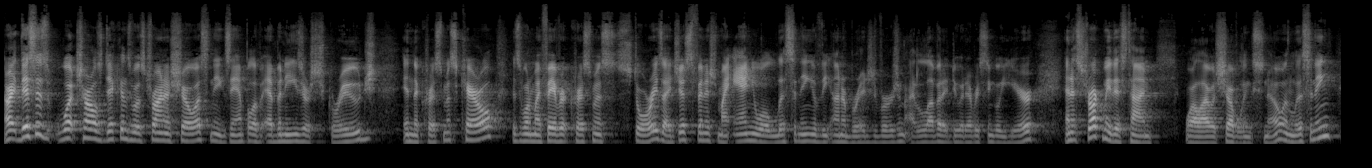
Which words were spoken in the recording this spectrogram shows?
All right, this is what Charles Dickens was trying to show us in the example of Ebenezer Scrooge in the Christmas Carol. This is one of my favorite Christmas stories. I just finished my annual listening of the unabridged version. I love it. I do it every single year. And it struck me this time while I was shoveling snow and listening.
